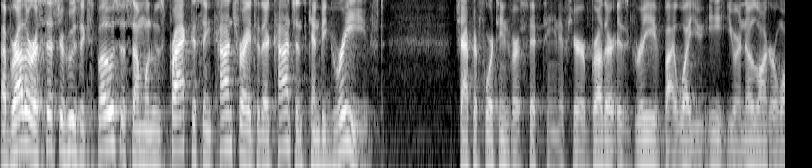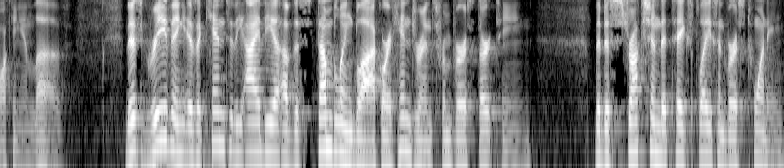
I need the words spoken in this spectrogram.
A brother or sister who's exposed to someone who's practicing contrary to their conscience can be grieved. Chapter 14, verse 15. If your brother is grieved by what you eat, you are no longer walking in love. This grieving is akin to the idea of the stumbling block or hindrance from verse 13, the destruction that takes place in verse 20,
